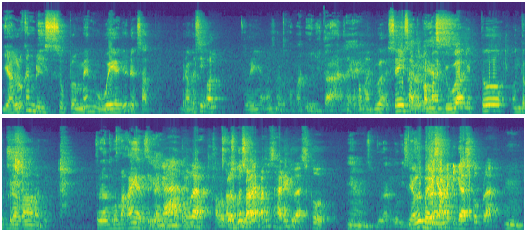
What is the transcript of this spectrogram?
ya lu kan beli suplemen whey aja udah satu berapa sih on whey-nya on berapa? 1,2 jutaan ya. 1,2. Say 1,2 itu untuk berapa lama tuh? Tergantung pemakaian sih. Tergantung kan. Tergantung lah Kalau gua soalnya pasti sehari dua scoop Hmm. Sebulan gue bisa. Ya lu bayangin. tiga scoop lah Hmm.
